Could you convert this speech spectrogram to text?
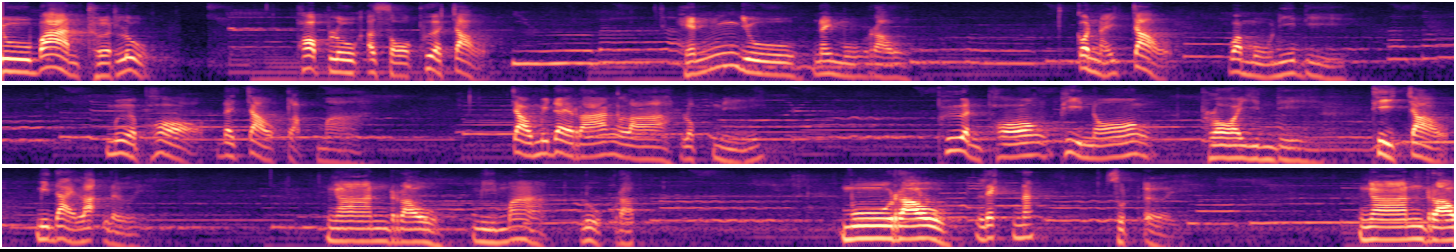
อยู่บ้านเถิดลูก พ่อปลูกอโศกเพื่อเจ้า เห็นอยู่ในหมู่เรา ก็ไหนเจ้าว่าหมู่นี้ดี เมื่อพ่อได้เจ้ากลับมา เจ้าไม่ได้ร้างลาหลบหนี เพื่อนพ้องพี่น้องพลอยยินดีที่เจ้า มิได้ละเลย งานเรามีมากลูกรับมูเราเล็กนักสุดเอ่ย งานเรา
